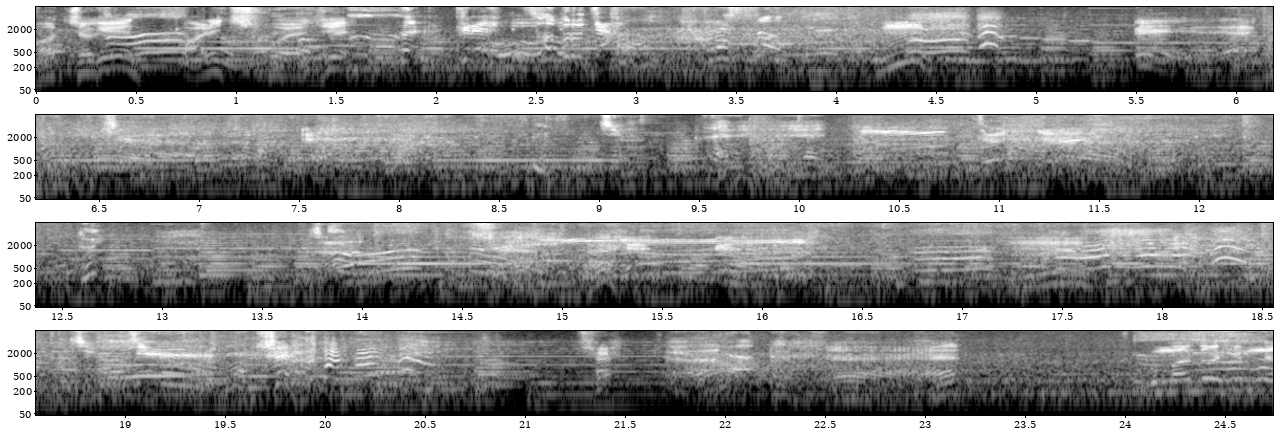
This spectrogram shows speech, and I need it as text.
어쩌긴 빨리 치워야지. 그래, 서두르자. 알았어. 조금만 더 힘내.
